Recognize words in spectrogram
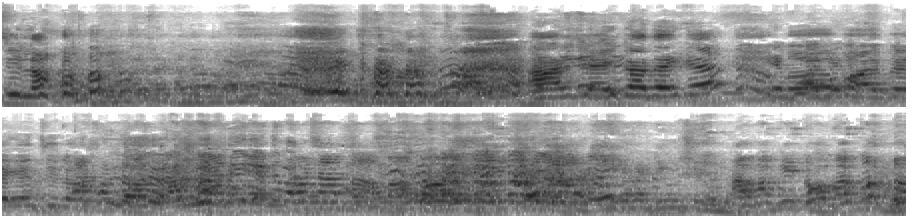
ছিল। আর সেইটা দেখে ও ভয় পেয়ে গেছিল। আমাকে ক্ষমা করো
